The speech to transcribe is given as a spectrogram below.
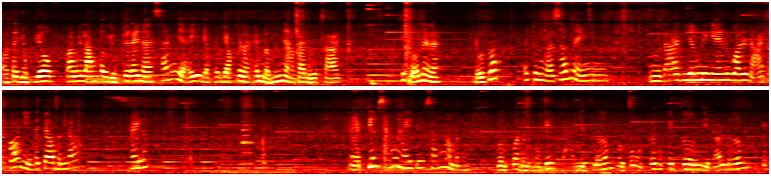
rồi ta dục vô bao ni lông tao dục vô đây nè sáng dậy dọc dọc dọc đây nè em lụm nhà ta được xài cái cửa này nè được lắm nói chung là sớm này người ta đi ăn đi ngang đi qua đi đại ta có gì ta cho mình đó. Hay lắm. Đẹp chứ, sống hay chứ, sống mà mình vượt qua được một cái đại dịch lớn, vượt qua một cái một cái cơn gì đó lớn, một cái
